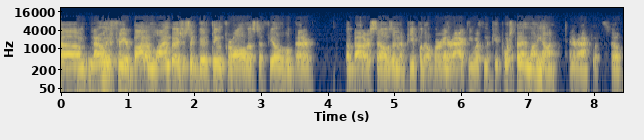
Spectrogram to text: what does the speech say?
Um, not only for your bottom line, but it's just a good thing for all of us to feel a little better about ourselves and the people that we're interacting with and the people we're spending money on to interact with. So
